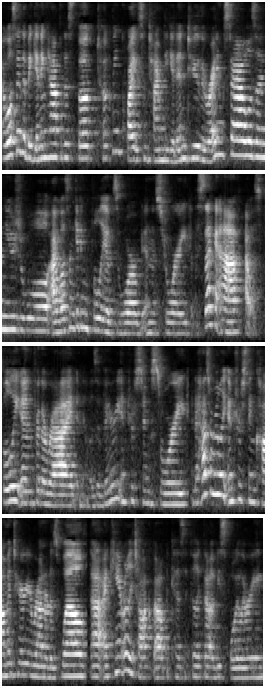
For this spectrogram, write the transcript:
I will say the beginning half of this book took me quite some time to get into. The writing style was unusual. I wasn't getting fully absorbed in the story. But the second half, I was fully in for the ride, and it was a very interesting story. And it has a really interesting commentary around it as well that I can't really talk about because I feel like that would be spoilery.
